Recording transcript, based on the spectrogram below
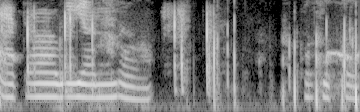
อาจจะเรียนเอ่อ อังกฤษเสริม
